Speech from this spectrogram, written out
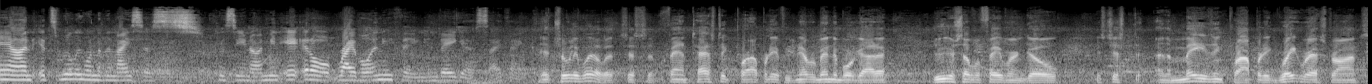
and it's really one of the nicest casino. I mean, it, it'll rival anything in Vegas, I think. It truly will. It's just a fantastic property. If you've never been to Borgata, do yourself a favor and go. It's just an amazing property, great restaurants,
